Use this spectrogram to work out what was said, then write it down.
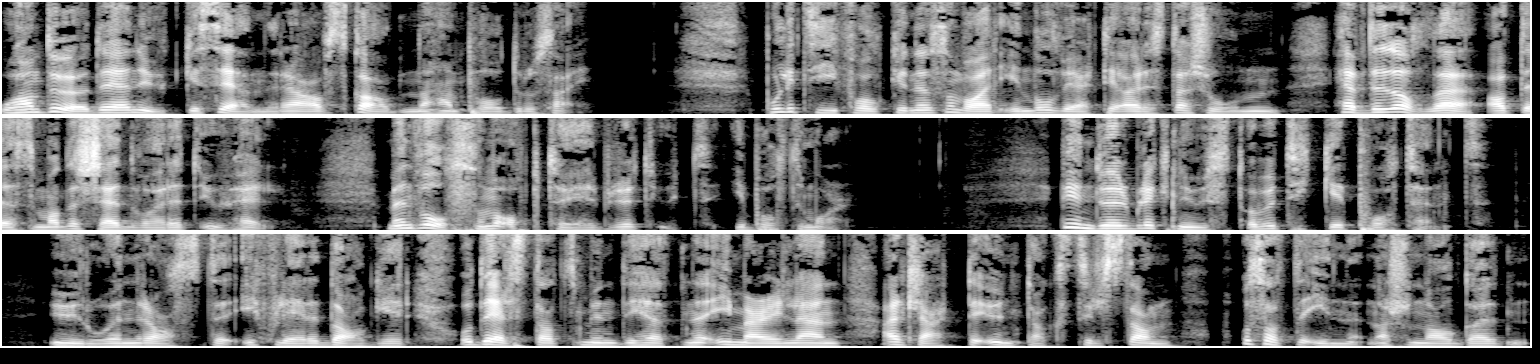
og han døde en uke senere av skadene han pådro seg. Politifolkene som var involvert i arrestasjonen, hevdet alle at det som hadde skjedd var et uhell. Men voldsomme opptøyer brøt ut i Baltimore. Vinduer ble knust og butikker påtent. Uroen raste i flere dager, og delstatsmyndighetene i Maryland erklærte unntakstilstand og satte inn nasjonalgarden.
